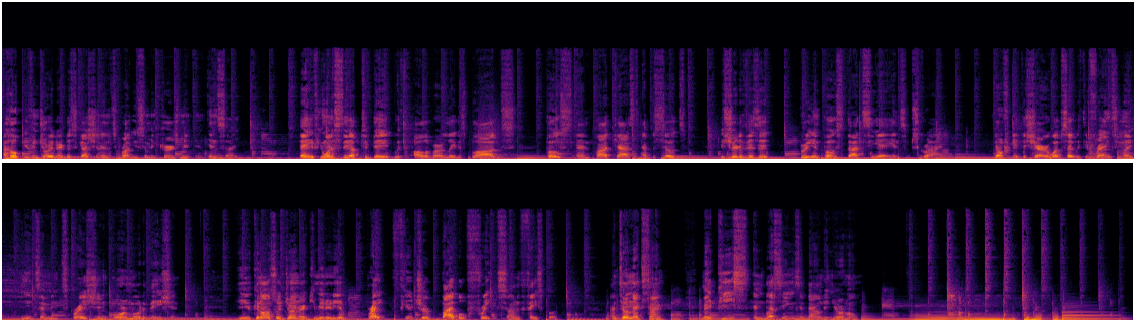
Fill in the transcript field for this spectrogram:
I hope you've enjoyed our discussion and it's brought you some encouragement and insight. Hey, if you want to stay up to date with all of our latest blogs, posts, and podcast episodes, be sure to visit bereanpost.ca and subscribe. Don't forget to share our website with your friends who might need some inspiration or motivation. You can also join our community of bright future Bible freaks on Facebook. Until next time, may peace and blessings abound in your home.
